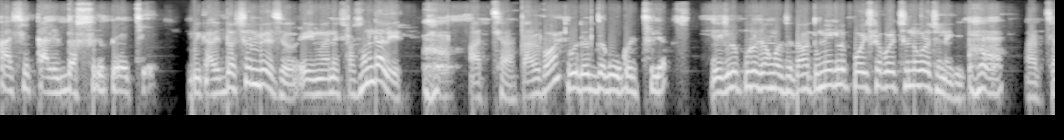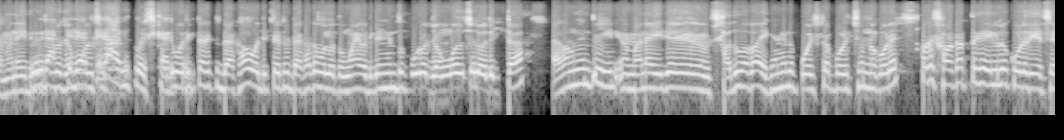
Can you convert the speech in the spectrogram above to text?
আসি কালীর দর্শন পেয়েছে। তুমি কালীর দর্শন পেয়েছ? এই মানে শ্মশান কালীর আচ্ছা তারপর? পুরো জঙ্গল ছিল এইগুলো পুরো জঙ্গল ছিল। মানে তুমি এগুলো পরিষ্কার পরিচ্ছন্ন করেছ নাকি? হ্যাঁ। আচ্ছা মানে ওই এইদিকে পুরো জঙ্গল ছিল। আমি পরিষ্কার ওদিকটা একটু দেখাও ওদিকটা একটু দেখাতে বলো তোমায়। ওদিকে কিন্তু পুরো জঙ্গল ছিল ওদিকটা। এখন কিন্তু মানে এই যে সাধু বাবা এখানে কিন্তু পরিষ্কার পরিচ্ছন্ন করে হয়তো সরকার থেকে এগুলো করে দিয়েছে।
